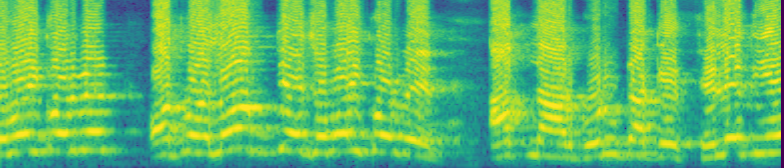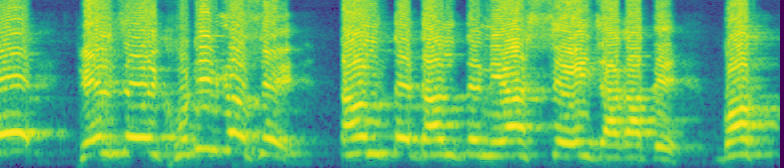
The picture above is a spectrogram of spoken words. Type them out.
জবাই করবেন, অথবা লোক দিয়ে জবাই করবেন আপনার গরুটাকে ফেলে দিয়ে ফেলছে ওই খুঁটির কাছে, টানতে টানতে নিয়ে আসছে এই জায়গাতে। গর্ত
